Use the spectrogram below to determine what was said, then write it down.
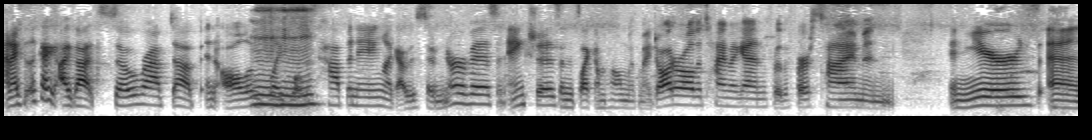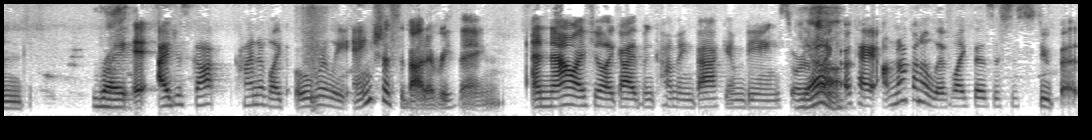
and I feel like I, I got so wrapped up in all of mm-hmm. like what was mm-hmm. happening. Like I was so nervous and anxious. And it's like I'm home with my daughter all the time again for the first time in, in years. And right. It, I just got kind of like overly anxious about everything and now I feel like I've been coming back and being sort of like, okay, I'm not going to live like this. This is stupid.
